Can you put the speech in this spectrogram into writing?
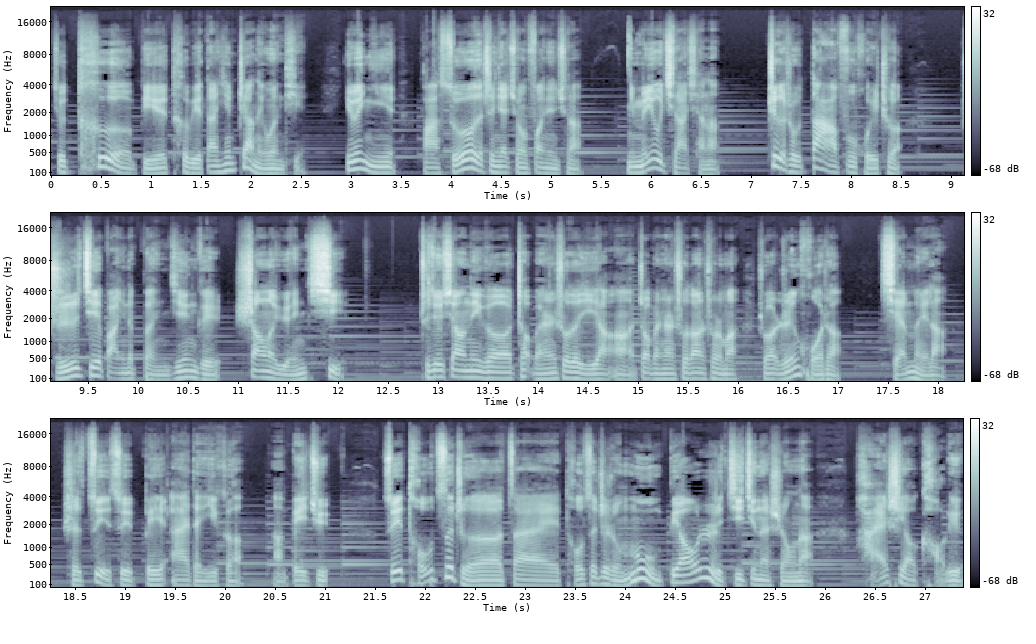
就特别特别担心这样的一个问题，因为你把所有的身家全部放进去了，你没有其他钱了，这个时候大幅回撤，直接把你的本金给伤了元气。这就像那个赵本山说的一样啊，赵本山说当时说什么？说人活着，钱没了，是最最悲哀的一个啊悲剧。所以，投资者在投资这种目标日基金的时候呢，还是要考虑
